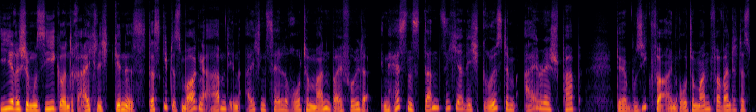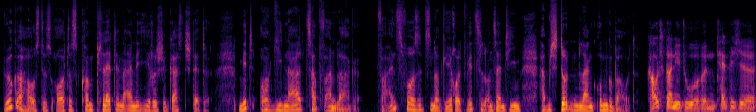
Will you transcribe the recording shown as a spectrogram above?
Irische Musik und reichlich Guinness. Das gibt es morgen Abend in Eichenzell Rote Mann bei Fulda. In Hessens dann sicherlich größtem Irish Pub. Der Musikverein Rote Mann verwandelt das Bürgerhaus des Ortes komplett in eine irische Gaststätte. Mit Original-Zapfanlage. Vereinsvorsitzender Gerold Witzel und sein Team haben stundenlang umgebaut. Couchgarnituren, Teppiche.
